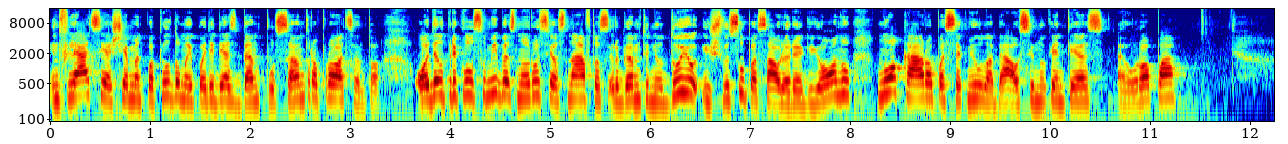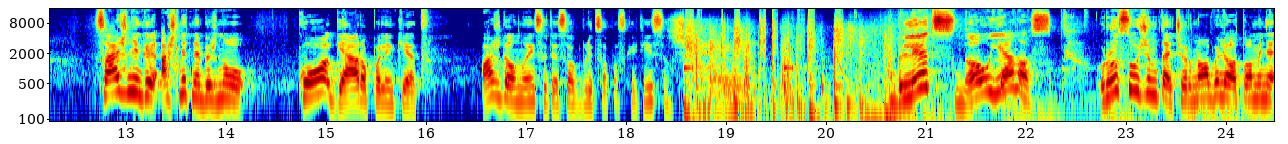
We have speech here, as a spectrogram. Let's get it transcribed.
infliacija šiemet papildomai padidės bent pusantro procento, o dėl priklausomybės nuo Rusijos naftos ir gamtinių dujų iš visų pasaulio regionų nuo karo pasiekmių labiausiai nukentės Europa. Sažininkai, aš net nebežinau, ko gero palinkėti. Aš gal nueisiu tiesiog Blitzą paskaitysiu. Blitz naujienos. Rusų užimta Černobilio atominė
